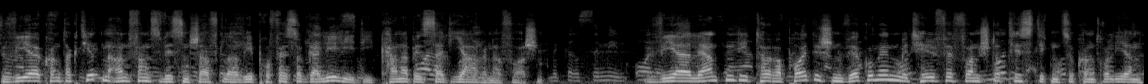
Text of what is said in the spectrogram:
Wir kontaktierten anfangs Wissenschaftler wie Professor Galili, die Cannabis seit Jahren erforschen. Wir lernten die therapeutischen Wirkungen mit Hilfe von Statistiken zu kontrollieren.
